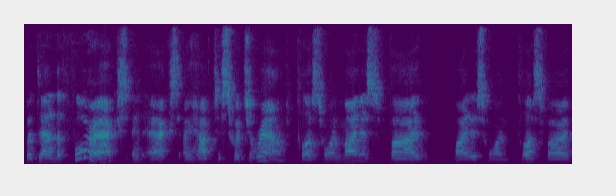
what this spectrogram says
But then the 4x and x, I have to switch around. Plus 1 minus 5, minus 1 plus 5,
